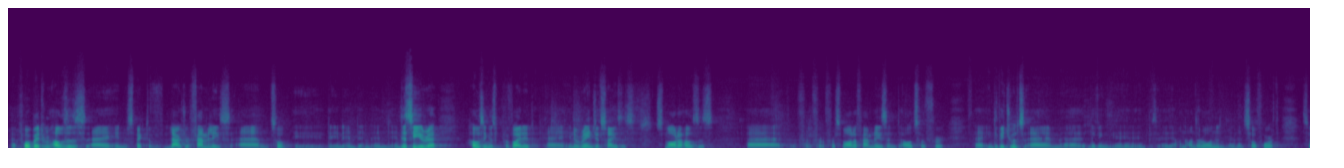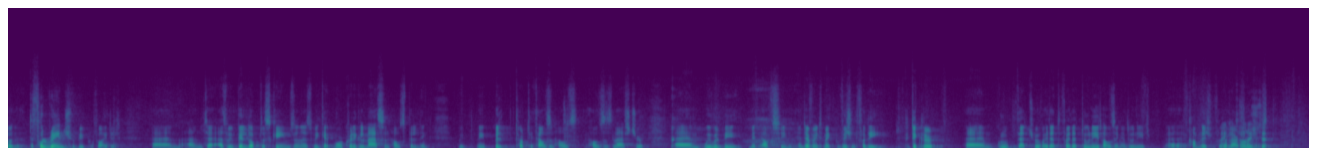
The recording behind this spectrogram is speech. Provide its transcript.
uh, four-bedroom houses uh, in respect of larger families. Um, so uh, in, in, in, in, this era, housing is provided uh, in a range of sizes, smaller houses uh, for, for, for, smaller families and also for uh, individuals um, living in, on, on, their own and, and, so forth. So the full range should be provided. Um, and as we build up the schemes and as we get more critical mass in house building, we, we built 30,000 house, houses last year. Um, we will be obviously endeavouring to make provision for the particular um, group that you have identified that do need housing and do need uh, accommodation for Thank the large families.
